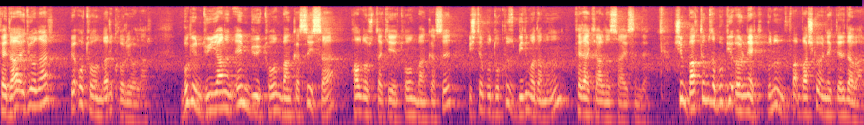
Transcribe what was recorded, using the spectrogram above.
feda ediyorlar ve o tohumları koruyorlar. Bugün dünyanın en büyük tohum bankası ise Pavlovsk'taki tohum bankası işte bu 9 bilim adamının fedakarlığı sayesinde. Şimdi baktığımızda bu bir örnek. Bunun başka örnekleri de var.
